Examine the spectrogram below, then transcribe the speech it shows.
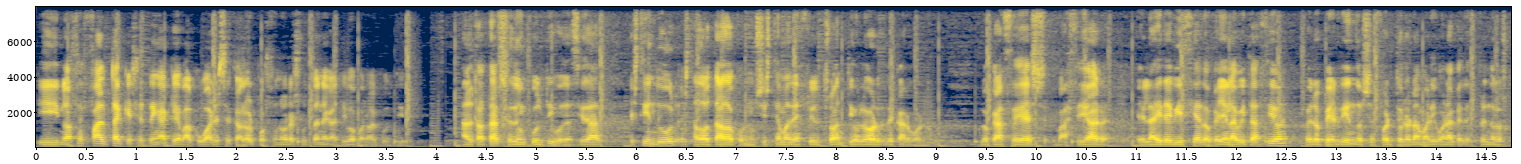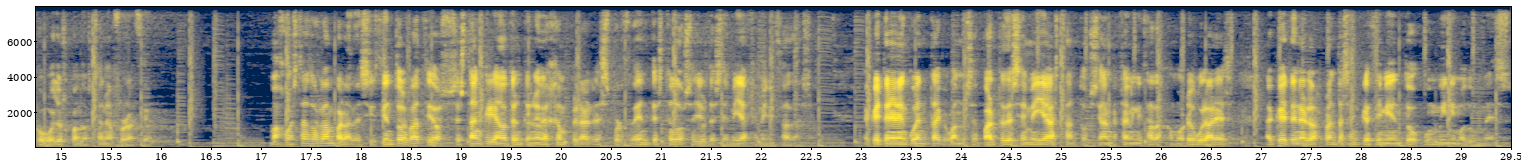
y no hace falta que se tenga que evacuar ese calor, por no resulta negativo para el cultivo. Al tratarse de un cultivo de ciudad, Indoor está dotado con un sistema de filtro antiolor de carbono. Lo que hace es vaciar el aire viciado que hay en la habitación, pero perdiendo ese fuerte olor a marihuana que desprenden los cogollos cuando están en floración. Bajo estas dos lámparas de 600 vatios se están criando 39 ejemplares procedentes todos ellos de semillas feminizadas. Hay que tener en cuenta que cuando se parte de semillas, tanto sean feminizadas como regulares, hay que tener las plantas en crecimiento un mínimo de un mes.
